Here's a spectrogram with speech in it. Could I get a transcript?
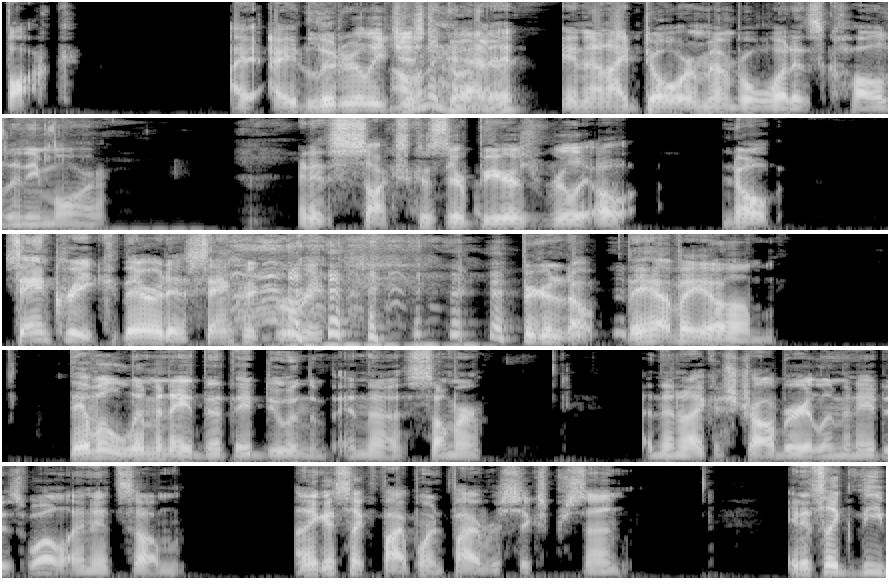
Fuck. I, I literally just wanna had it, and then I don't remember what it's called anymore. And it sucks because their beer is really. Oh, no. Sand Creek. There it is. Sand Creek Brewery. figured it out. They have a um, they have a lemonade that they do in the in the summer, and then like a strawberry lemonade as well. And it's um, I think it's like five point five or six percent, and it's like the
